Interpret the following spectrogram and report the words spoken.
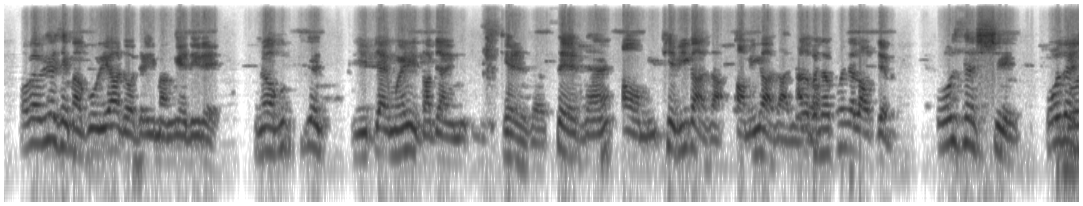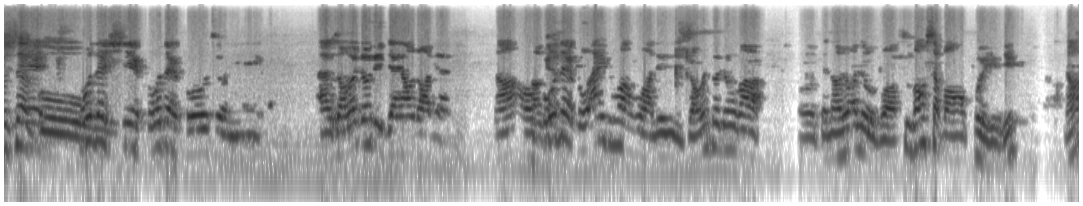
။ဟောပဲဖြစ်ချိန်မှာကိုရီးယားတော့ဒိန်မှာငယ်သေးတယ်။ကျွန်တော်အခုဒီပြိုင်ပွဲတွေသွားပြိုင်ခဲ့တယ်ဆိုတော့10တန်းအောင်ပြီးဖြစ်ပြီးကစားအောင်ပြီးကစားပြီးအဲ့တော့ဘယ်နှခုနှစ်လောက်ပြည့်မလဲ68 98 98 99ဆိုရင်အဲဇော်ဝင်းတို့ဒီပြန်ရောက်သွားပြန်ပြီ နော်ဟို99အဲ့တုန်းကဟိုဟာလေးဇော်ဝင်းတို့တို့ကဟိုကျွန်တော်တို့အဲ့လိုပေါ့စုပေါင်းဆက်ပေါင်းအဖွေတွေလေနော်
